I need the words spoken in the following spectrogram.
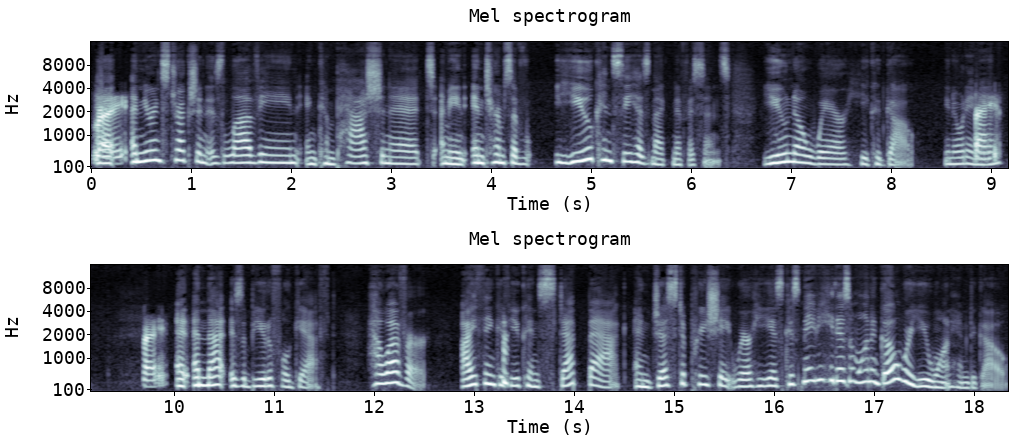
Right. And, your instruction is loving and compassionate. I mean, in terms of you can see his magnificence, you know where he could go. You know what I mean? Right. Right. And, and that is a beautiful gift. However, I think if you can step back and just appreciate where he is, because maybe he doesn't want to go where you want him to go.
